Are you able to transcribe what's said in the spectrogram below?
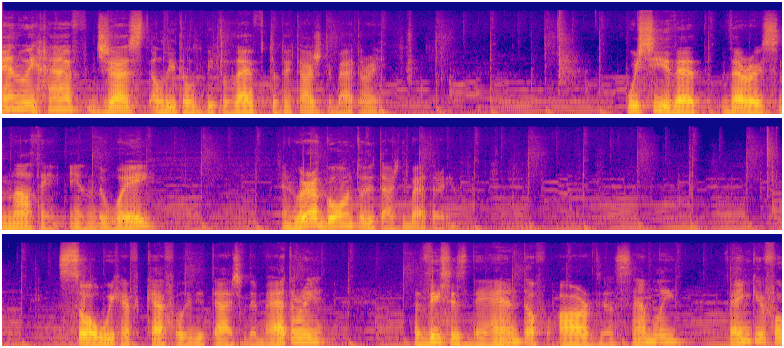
And we have just a little bit left to detach the battery. We see that there is nothing in the way and we're going to detach the battery. So we have carefully detached the battery. This is the end of our assembly. Thank you for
